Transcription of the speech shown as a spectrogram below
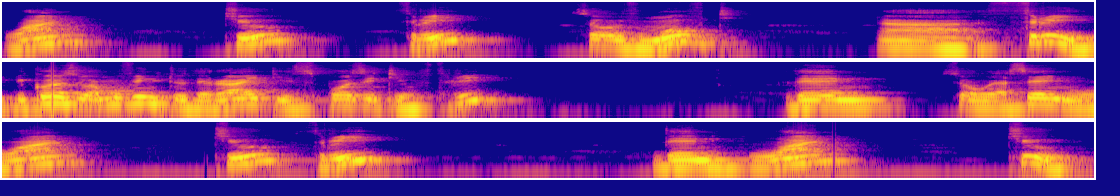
one two three So we've moved uh, 3 because we're moving to the right is positive 3. Then, so we are saying one, two, three. Then 1, 2.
